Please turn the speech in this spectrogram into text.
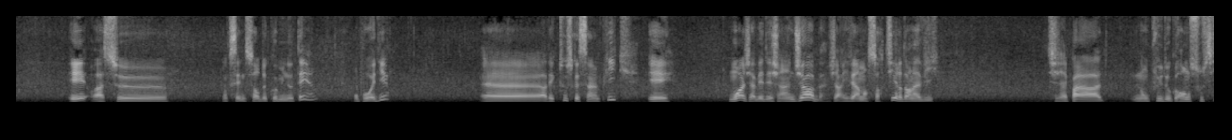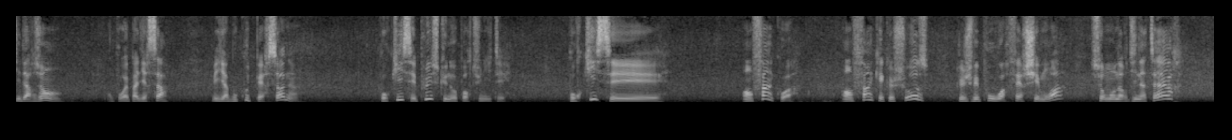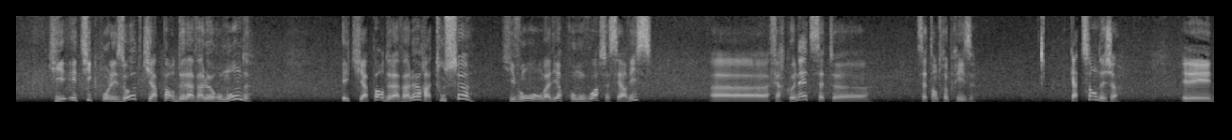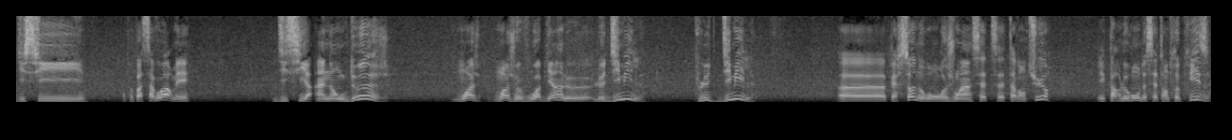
et à ce... Donc c'est une sorte de communauté, hein, on pourrait dire, euh, avec tout ce que ça implique. Et moi j'avais déjà un job, j'arrivais à m'en sortir dans la vie. Je n'avais pas non plus de grands soucis d'argent, on pourrait pas dire ça. Mais il y a beaucoup de personnes pour qui c'est plus qu'une opportunité. Pour qui c'est enfin quoi. Enfin quelque chose que je vais pouvoir faire chez moi, sur mon ordinateur, qui est éthique pour les autres, qui apporte de la valeur au monde et qui apporte de la valeur à tous ceux qui vont, on va dire, promouvoir ce service, euh, faire connaître cette, euh, cette entreprise. 400 déjà. Et d'ici, on peut pas savoir, mais d'ici à un an ou deux, moi, moi je vois bien le, le 10 000, plus de 10 000 euh, personnes auront rejoint cette, aventure et parleront de cette entreprise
